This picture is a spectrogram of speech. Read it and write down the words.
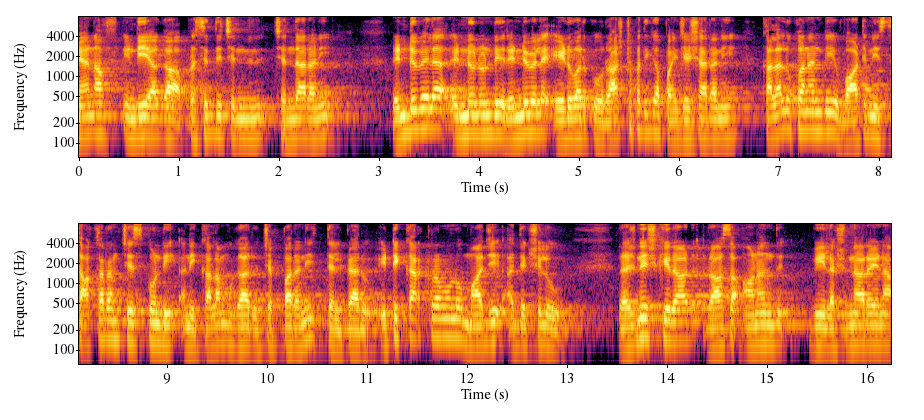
మ్యాన్ ఆఫ్ ఇండియాగా ప్రసిద్ధి చెంది చెందారని రెండు వేల రెండు నుండి రెండు వేల ఏడు వరకు రాష్ట్రపతిగా పనిచేశారని కలలు కనండి వాటిని సాకారం చేసుకోండి అని కలాం గారు చెప్పారని తెలిపారు. ఇటు కార్యక్రమంలో మాజీ అధ్యక్షులు రజనీష్ కిరాడ్ రాస ఆనంద్ వి లక్ష్మీనారాయణ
